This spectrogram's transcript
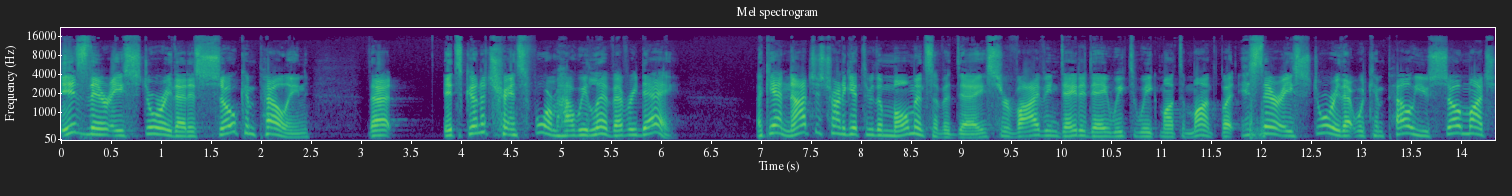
is there a story that is so compelling that it's going to transform how we live every day? Again, not just trying to get through the moments of a day, surviving day to day, week to week, month to month, but is there a story that would compel you so much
